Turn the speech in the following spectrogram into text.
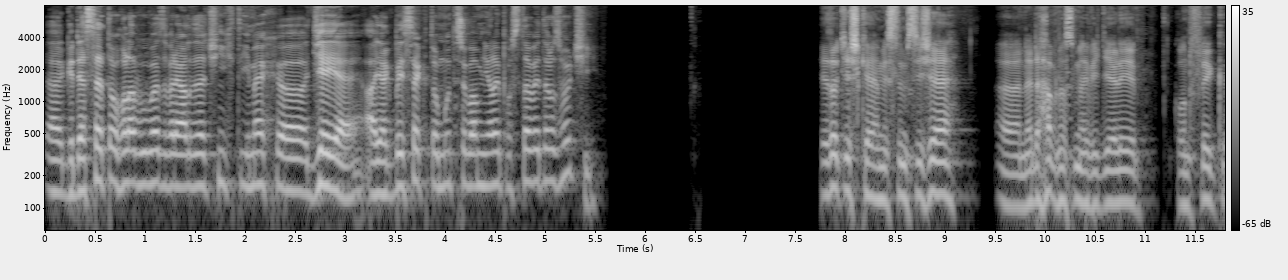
eh, kde se tohle vůbec v realizačních týmech eh, děje a jak by se k tomu třeba měli postavit rozhodčí? Je to těžké. Myslím si, že nedávno jsme viděli konflikt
